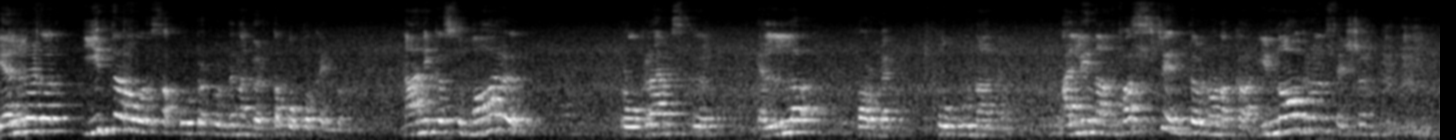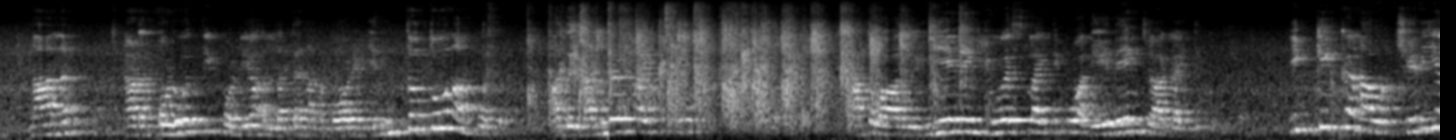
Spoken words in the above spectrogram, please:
ಎಲ್ಲಡ ಈ ಥರ ಅವ್ರ ಸಪೋರ್ಟ್ ಕೊಂಡು ನಂಗೆ ಅರ್ಥ ಪೋಪ ಕೈಗಳು ನಾನೀಗ ಸುಮಾರು ಪ್ರೋಗ್ರಾಮ್ಸ್ಗೆ ಎಲ್ಲ ಫಾರ್ಮ್ಯಾಟ್ ಹೋಗು ನಾನು. ಅಲ್ಲಿ ನಾನು ಫಸ್ಟ್ ಎಂತ ನೋಡಕ್ಕ ಇನಾಗ್ರಲ್ ಸೆಷನ್ ನಾನು ನಾಡ ಕೊಡುವತ್ತಿ ಕೊಡಿಯೋ ಅಲ್ಲತ್ತೆ ನಾನು ಬೋರೆ. ಎಂತದ್ದೂ ನಾನು ಹೋಗ್ಬೇಕು ಅದು ಲಂಡನ್ ಆಯ್ತಿತ್ತು ಅಥವಾ ಅದು ಏನೇ ಯು ಎಸ್ ಆಯ್ತಿಕ್ಕು ಅದೇನೇನು ಜಾಗ ಆಯ್ತಿಕ್ಕು ಇಕ್ಕಿಕ್ಕ ನಾವು ಚೆರಿಯ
